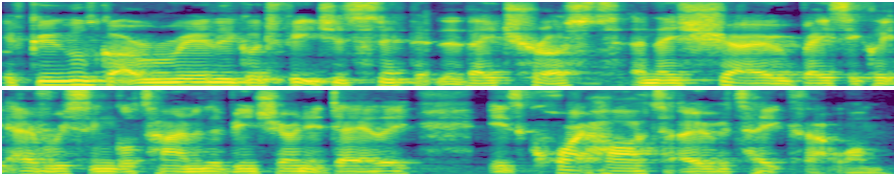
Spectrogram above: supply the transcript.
if Google's got a really good featured snippet that they trust and they show basically every single time and they've been showing it daily, it's quite hard to overtake that one.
